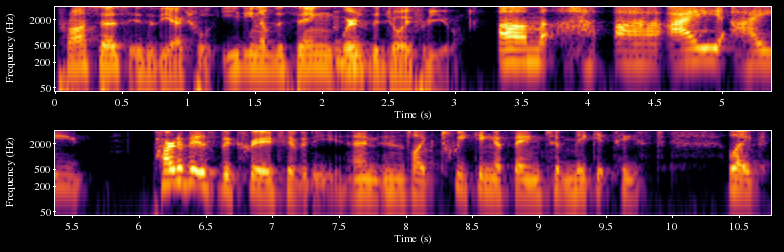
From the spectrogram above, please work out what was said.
process? Is it the actual eating of the thing? Mm-hmm. Where's the joy for you? Um, uh, I, I, part of it is the creativity and is like tweaking a thing to make it taste like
